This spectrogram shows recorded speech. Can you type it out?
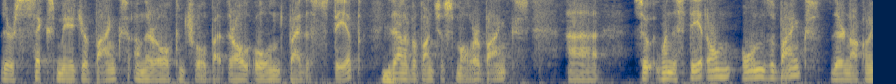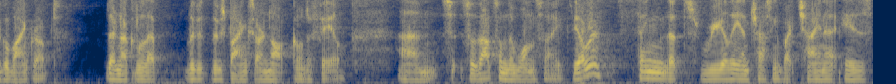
there's six major banks and they're all controlled by they're all owned by the state. You then have a bunch of smaller banks. Uh, so when the state own, owns the banks, they're not going to go bankrupt. They're not going to let those banks are not going to fail. Um, so, so, that's on the one side. The other thing that's really interesting about China is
